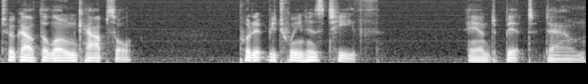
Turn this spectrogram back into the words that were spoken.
took out the lone capsule, put it between his teeth, and bit down.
